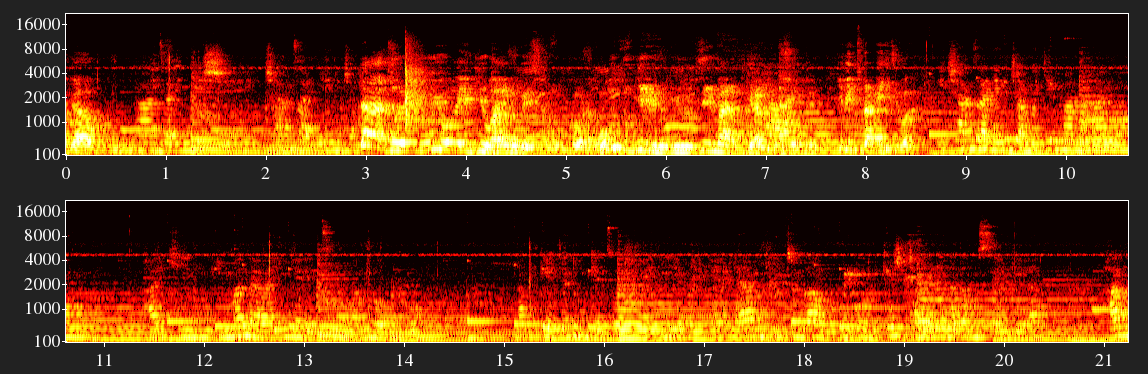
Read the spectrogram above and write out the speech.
n'ijambo ndazo uyu iby'iwanyu n'ubese ukamukora wumva ubwira ibintu bintu by'imana kugira ngo usope ibi turabizi wa? Icanzanye n'ijambo ry'imana hano hari ikintu imana yarayinyeretse mu rugo rugo nakubwiye je ndi mugenzi wa yemeri yemeri yarambwiye ibyo ngaho mu rugo ni kenshi cyane yagendaga musengera hano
